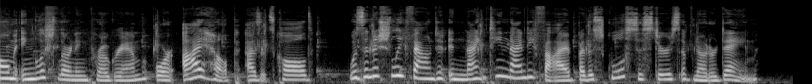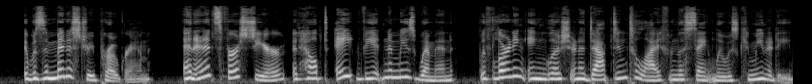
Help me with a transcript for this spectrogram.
Home English Learning Program, or iHelp as it's called, was initially founded in 1995 by the School Sisters of Notre Dame. It was a ministry program, and in its first year, it helped eight Vietnamese women with learning English and adapting to life in the St. Louis community.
